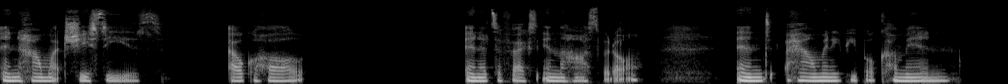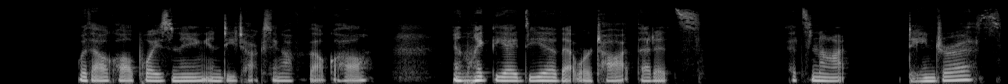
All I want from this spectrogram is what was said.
and how much she sees alcohol and its effects in the hospital and how many people come in with alcohol poisoning and detoxing off of alcohol and like the idea that we're taught that it's it's not dangerous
